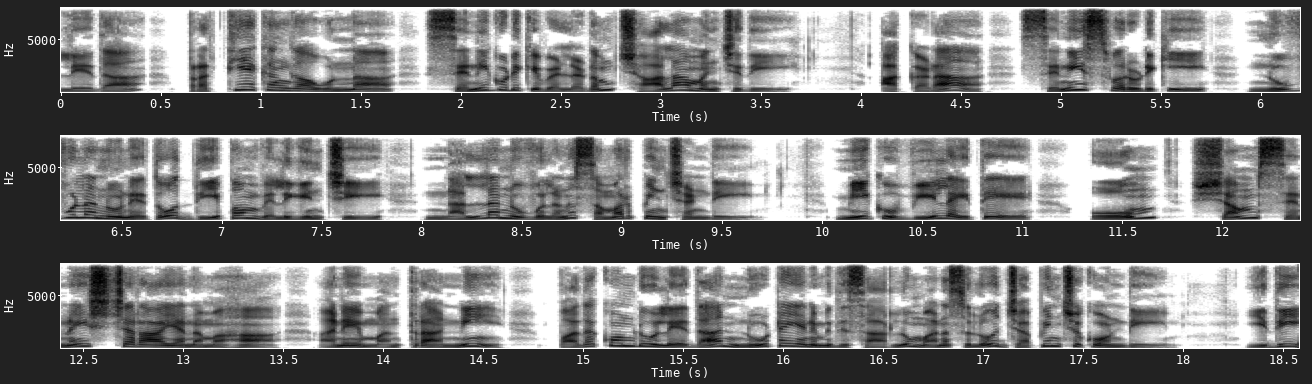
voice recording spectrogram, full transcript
లేదా ప్రత్యేకంగా ఉన్న శనిగుడికి వెళ్ళడం చాలా మంచిది. అక్కడ శనీశ్వరుడికి నువ్వుల నూనెతో దీపం వెలిగించి నల్ల నువ్వులను సమర్పించండి. మీకు వీలైతే ఓం శం శనైశ్చరాయ నమః అనే మంత్రాన్ని పదకొండు లేదా నూట ఎనిమిది సార్లు మనసులో జపించుకోండి. ఇది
